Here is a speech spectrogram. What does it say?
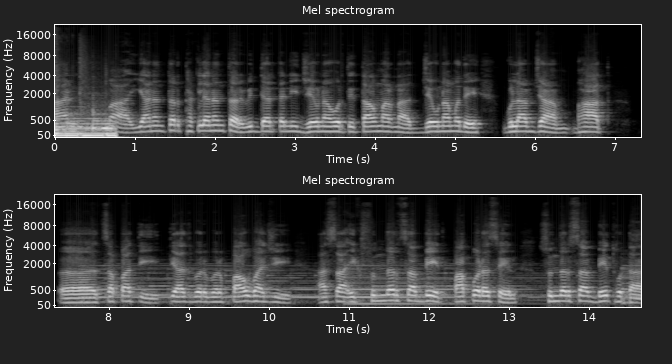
आणि यानंतर थकल्यानंतर विद्यार्थ्यांनी जेवणावरती ताव मारणार जेवणामध्ये गुलाबजाम भात चपाती त्याचबरोबर पावभाजी असा एक सुंदरसा बेत पापड असेल सुंदरसा बेत होता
